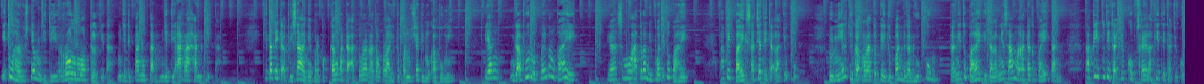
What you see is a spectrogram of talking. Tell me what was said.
itu harusnya menjadi role model kita, menjadi panutan, menjadi arahan kita. Kita tidak bisa hanya berpegang pada aturan atau pola hidup manusia di muka bumi yang nggak buruk, memang baik. Ya, semua aturan dibuat itu baik. Tapi baik saja tidaklah cukup. Dunia juga mengatur kehidupan dengan hukum dan itu baik di dalamnya sama ada kebaikan. Tapi itu tidak cukup, sekali lagi tidak cukup.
